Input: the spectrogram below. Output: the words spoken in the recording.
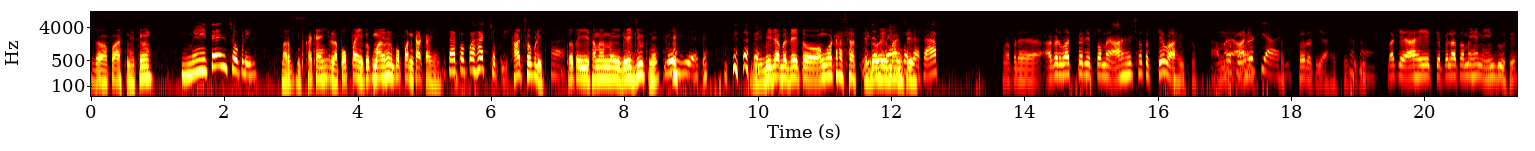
દહ પાસ નહીં તું? મેં ત્રણ ચોપડી મારા કાકા એટલે પપ્પા ટૂંકમાં છે ને પપ્પાને કાકા તાર પપ્પા હાથ ચોપડી હાથ છોપડી તો તો એ સમયમાં એ ગ્રેજ્યુએટ ને? બીજા બધા તો અંગોઠા સાપ છે બધા છે. સાપ. આપણે આગળ વાત કરીએ તો તમે આહિર છો તો કેવા આહિર છો? અમે આહિર સોરઠિયા આહિર. છે બાકી આહિર કે પેલા તો અમે છે ને હિન્દુ છે.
